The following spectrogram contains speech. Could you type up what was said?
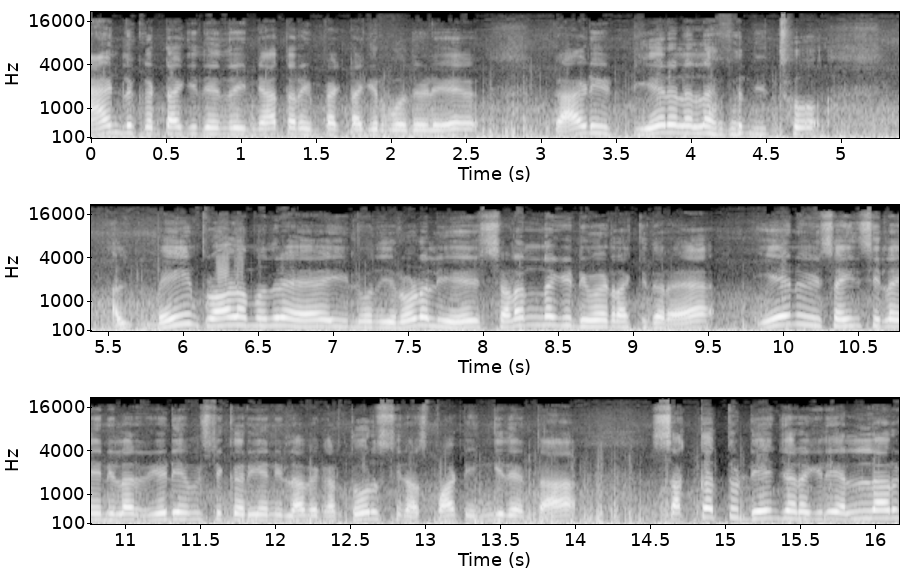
ಹ್ಯಾಂಡ್ಲ್ ಕಟ್ಟಾಗಿದೆ ಅಂದರೆ ಇನ್ಯಾವ ಥರ ಇಂಪ್ಯಾಕ್ಟ್ ಆಗಿರ್ಬೋದು ಹೇಳಿ. ಗಾಡಿ ಟೇರಲ್ಲೆಲ್ಲ ಬಂದಿತ್ತು. ಅಲ್ಲಿ ಮೇಯ್ನ್ ಪ್ರಾಬ್ಲಮ್ ಅಂದರೆ ಇಲ್ಲಿ ಒಂದು ಈ ರೋಡಲ್ಲಿ ಸಡನ್ನಾಗಿ ಡಿವೈಡರ್ ಹಾಕಿದ್ದಾರೆ. ಏನು ಸೈನ್ಸ್ ಇಲ್ಲ, ಏನಿಲ್ಲ ರೇಡಿಯಂ ಸ್ಟಿಕ್ಕರ್ ಏನಿಲ್ಲ. ಬೇಕಾದ್ರೆ ತೋರಿಸ್ತೀನಿ, ಆ ಸ್ಪಾಟ್ ಹೆಂಗಿದೆ ಅಂತ. ಸಖತ್ತು ಡೇಂಜರ್ ಆಗಿದೆ. ಎಲ್ಲರೂ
